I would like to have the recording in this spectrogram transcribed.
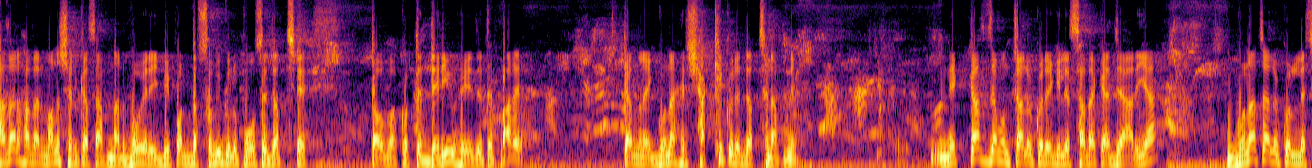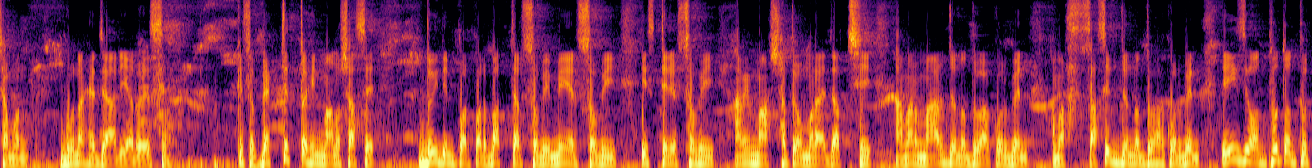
হাজার হাজার মানুষের কাছে আপনার বইয়ের এই বিপর্দা ছবিগুলো পৌঁছে যাচ্ছে। তওবা করতে দেরিও হয়ে যেতে পারে। কেননা এই গুনাহের সাক্ষী করে যাচ্ছেন আপনি। নেক কাজ যেমন চালু করে গেলে সাদাকা জারিয়া, গুনাহ চালু করলে যেমন গুনাহে জারিয়া রয়েছে। কিছু ব্যক্তিত্বহীন মানুষ আছে। দুই দিন পর পর বাচ্চার ছবি, মেয়ের ছবি, স্ত্রীর ছবি, আমি মার সাথে ওমরায় যাচ্ছি, আমার মার জন্য দোয়া করবেন, আমার চাষির জন্য দোয়া করবেন। এই যে অদ্ভুত অদ্ভুত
